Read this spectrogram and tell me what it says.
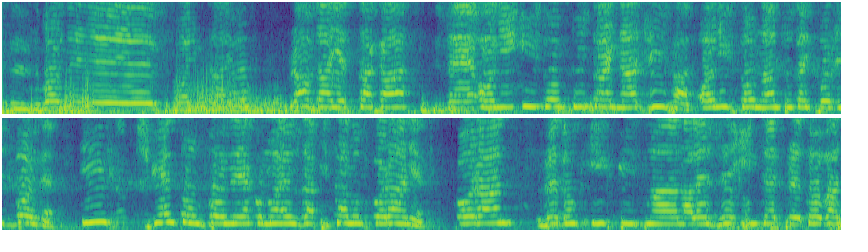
z, z wojny e, w swoim kraju, prawda jest taka, że oni idą tutaj na dżihad. Oni chcą nam tutaj stworzyć wojnę. Ich świętą wojnę, jaką mają zapisaną w Koranie. Koran według ich pisma należy interpretować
